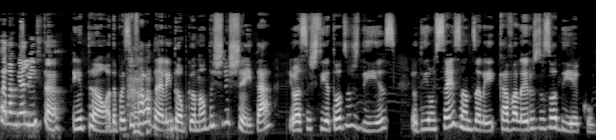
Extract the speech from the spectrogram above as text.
Tá na minha lista. Então, depois você fala dela, então, porque eu não destrinchei, tá? Eu assistia todos os dias. Eu tinha uns seis anos ali, Cavaleiros do Zodíaco.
